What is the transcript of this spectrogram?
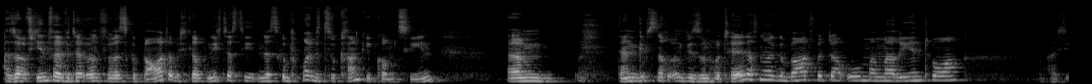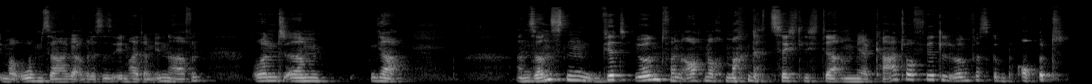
also auf jeden Fall wird da irgendwie was gebaut, aber ich glaube nicht, dass die in das Gebäude zu krank gekommen ziehen. Ähm, dann gibt es noch irgendwie so ein Hotel, das neu gebaut wird da oben am Marientor. Weil ich immer oben sage, aber das ist eben halt am Innenhafen. Und ähm, ja, Ansonsten wird irgendwann auch noch mal tatsächlich da am Mercatorviertel irgendwas gebaut.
